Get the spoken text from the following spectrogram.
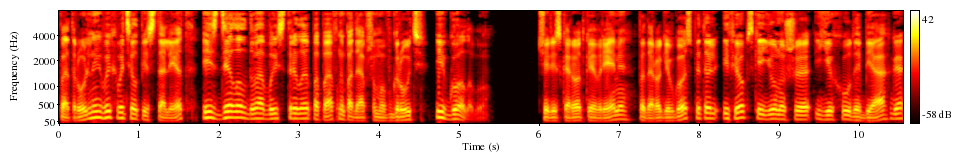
Патрульный выхватил пистолет и сделал два выстрела, попав нападавшему в грудь и голову. Через короткое время по дороге в госпиталь эфиопский юноша Ехуда Биахга,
